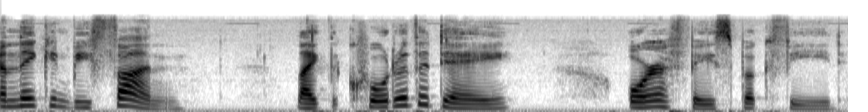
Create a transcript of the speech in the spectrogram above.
And they can be fun, like the quote of the day or a Facebook feed.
